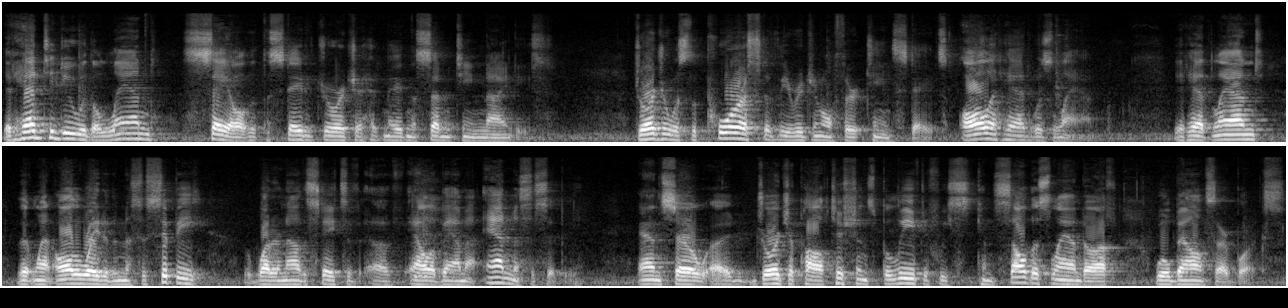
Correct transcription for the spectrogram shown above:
It had to do with a land sale that the state of Georgia had made in the 1790s. Georgia was the poorest of the original 13 states. All it had was land. It had land that went all the way to the Mississippi, what are now the states of, of Alabama and Mississippi. And so uh, Georgia politicians believed if we can sell this land off, we'll balance our books.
